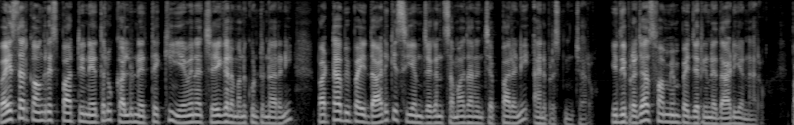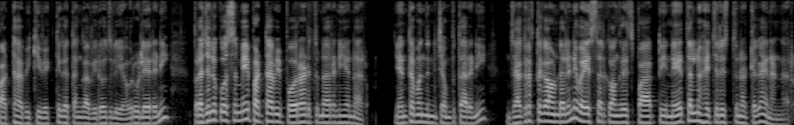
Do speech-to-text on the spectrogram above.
వైఎస్సార్ కాంగ్రెస్ పార్టీ నేతలు కళ్ళు నెత్తెక్కి ఏమైనా చేయగలమనుకుంటున్నారని పట్టాభిపై దాడికి సీఎం జగన్ సమాధానం చెప్పాలని ఆయన ప్రశ్నించారు. ఇది ప్రజాస్వామ్యంపై జరిగిన దాడి అన్నారు. పట్టాభికి వ్యక్తిగతంగా విరోధులు ఎవరూ లేరని ప్రజల కోసమే పట్టాభి పోరాడుతున్నారని అన్నారు. ఎంతమందిని చంపుతారని జాగ్రత్తగా ఉండాలని వైఎస్ఆర్ కాంగ్రెస్ పార్టీ నేతలను హెచ్చరిస్తున్నట్లుగా ఆయన అన్నారు.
